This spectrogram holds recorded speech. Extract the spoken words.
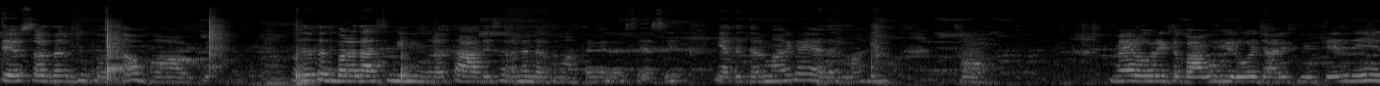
तेज सर दर्द होता है बाप मुझे तो बर्दाश्त भी नहीं हो रहा था आधे सर में दर्द मारता है मेरे ऐसे ऐसे। या तो इधर मारेगा या इधर मारेगा तो मैं रो रही तो बाबू भी रोज जा रही थी तेज ये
